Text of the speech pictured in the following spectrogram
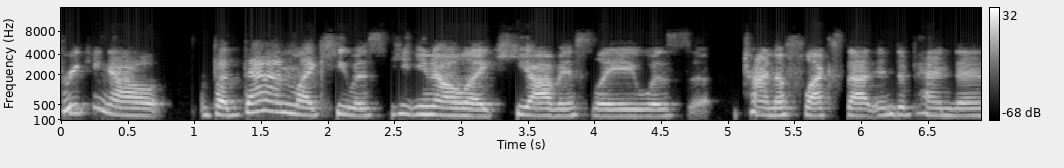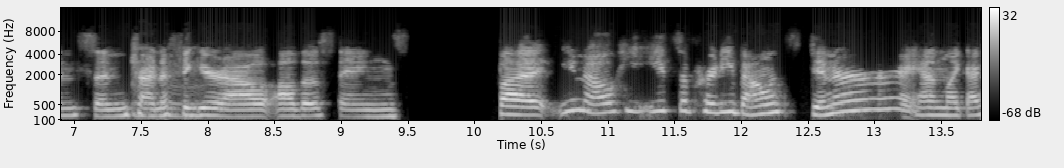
freaking out. But then, like, he was, he, you know, like, he obviously was trying to flex that independence and trying mm-hmm. to figure out all those things. But, you know, he eats a pretty balanced dinner. And like, I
